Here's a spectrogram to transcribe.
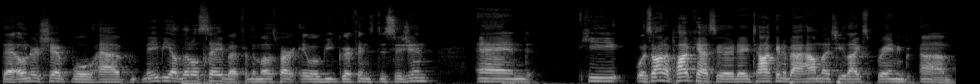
The ownership will have maybe a little say, but for the most part, it will be Griffin's decision. And he was on a podcast the other day talking about how much he likes Brandon um,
